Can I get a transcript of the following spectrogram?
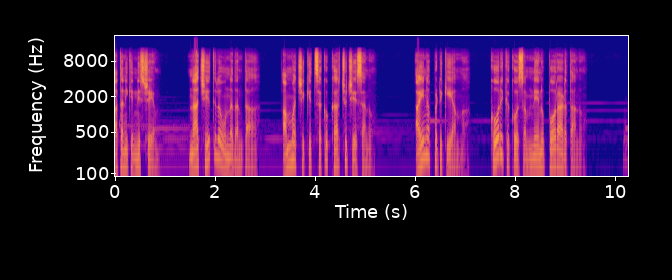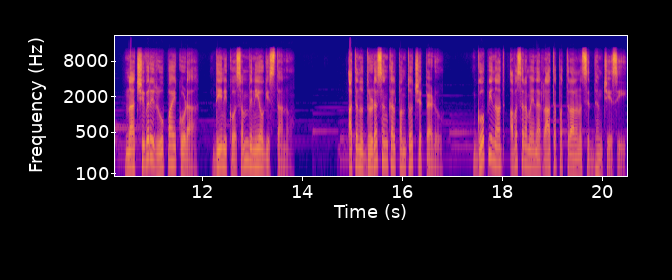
అతనికి నిశ్చయం. నా చేతిలో ఉన్నదంతా అమ్మ చికిత్సకు ఖర్చు చేశాను. అయినప్పటికీ అమ్మ కోరిక కోసం నేను పోరాడతాను. నా చివరి రూపాయి కూడా దీనికోసం వినియోగిస్తాను. అతను దృఢసంకల్పంతో చెప్పాడు. గోపీనాథ్ అవసరమైన రాతపత్రాలను సిద్ధం చేసి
